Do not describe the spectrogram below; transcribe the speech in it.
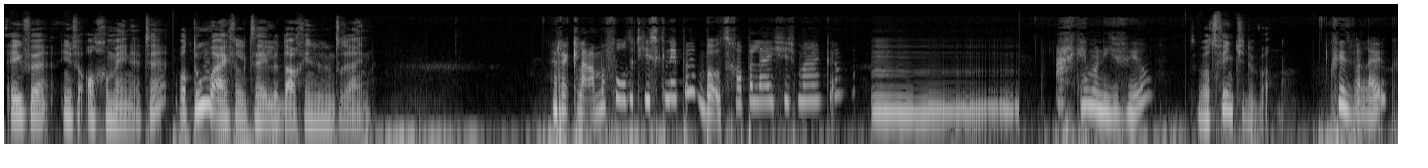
Even in zijn algemeenheid hè. Wat doen we eigenlijk de hele dag in zo'n trein? Reclamefoldertjes knippen, boodschappenlijstjes maken. Mm, eigenlijk helemaal niet zoveel. Wat vind je ervan? Ik vind het wel leuk.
